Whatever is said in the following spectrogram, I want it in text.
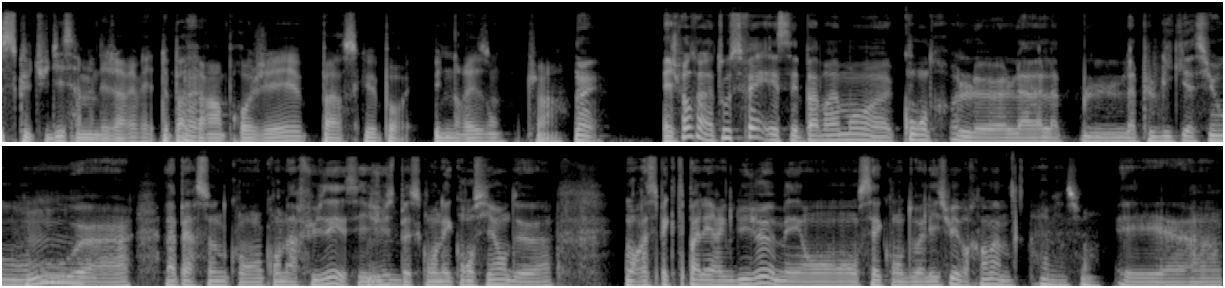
ce que tu dis, ça m'est déjà arrivé. De pas Ouais. faire un projet parce que pour une raison, tu vois. Et je pense qu'on a tous fait, et c'est pas vraiment euh, contre le, la, la, la publication Hmm. ou euh, la personne qu'on a refusée. C'est Hmm. juste parce qu'on est conscient de. On respecte pas les règles du jeu, mais on sait qu'on doit les suivre quand même. Ouais, bien sûr. Et. euh,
